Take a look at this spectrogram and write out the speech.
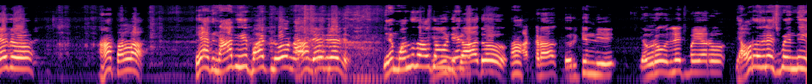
లేదు. ఆ, పల్లా. ఏ అది నాది బాటిల్ లేదు లేదు. ఏం మందు తాగుతామండి ఇది కాదు. అక్కడ దొరికింది. ఎవరో వదిలేసిపోయారు. ఎవరు వదిలేసిపోయింది?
